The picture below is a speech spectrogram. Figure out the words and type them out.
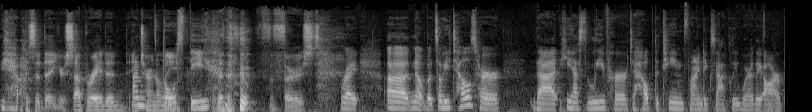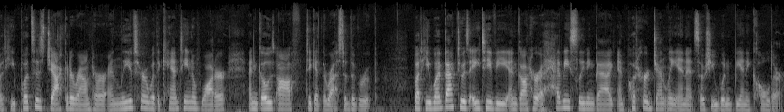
yeah. Is it that you're separated internally? I'm thirsty. The, the, the thirst. right. Uh, no, but so he tells her that he has to leave her to help the team find exactly where they are. But he puts his jacket around her and leaves her with a canteen of water and goes off to get the rest of the group. But he went back to his ATV and got her a heavy sleeping bag and put her gently in it so she wouldn't be any colder.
